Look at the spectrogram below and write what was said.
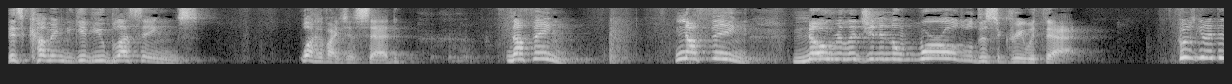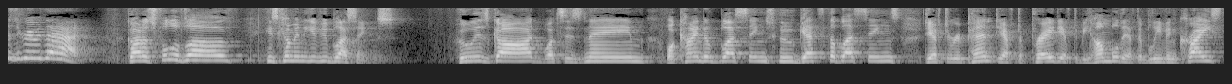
is coming to give you blessings. What have I just said? Nothing. Nothing. No religion in the world will disagree with that. Who's going to disagree with that? God is full of love. He's coming to give you blessings. Who is God? What's his name? What kind of blessings? Who gets the blessings? Do you have to repent? Do you have to pray? Do you have to be humble? Do you have to believe in Christ?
